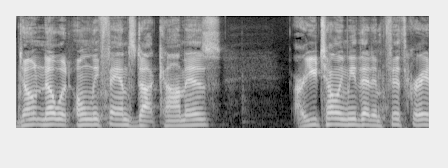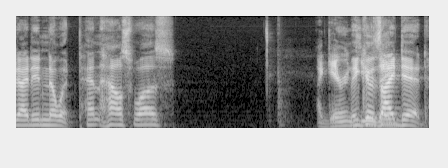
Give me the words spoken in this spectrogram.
don't know what OnlyFans.com is, are you telling me that in fifth grade I didn't know what Penthouse was? I guarantee you Because they- I did.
